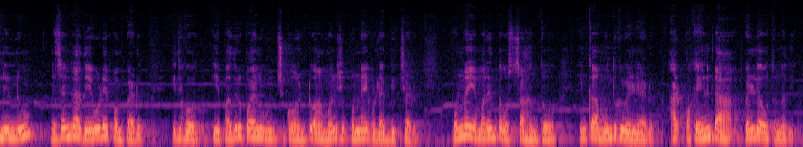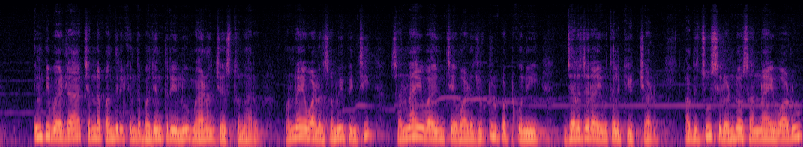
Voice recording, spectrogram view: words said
నిన్ను నిజంగా దేవుడే పంపాడు. ఇదిగో ఈ పది రూపాయలు ఉంచుకో అంటూ ఆ మనిషి పున్నయ్యకు డబ్బిచ్చాడు. పున్నయ్య మరింత ఉత్సాహంతో ఇంకా ముందుకు వెళ్ళాడు. ఒక ఇంట పెళ్ళి అవుతున్నది. ఇంటి బయట చిన్న పందిరి కింద భజంత్రీలు మేళం చేస్తున్నారు. పున్నయ్య వాళ్ళని సమీపించి సన్నాయి వాయించేవాడు జుట్టును పట్టుకుని జరజర యువతలకి ఇచ్చాడు. అది చూసి రెండో సన్నాయి వాడు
